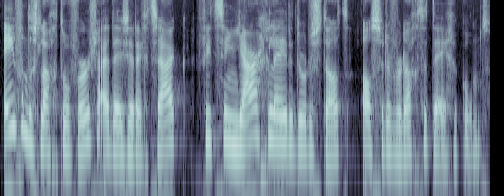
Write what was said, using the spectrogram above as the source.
Een van de slachtoffers uit deze rechtszaak fietst een jaar geleden door de stad als ze de verdachte tegenkomt.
